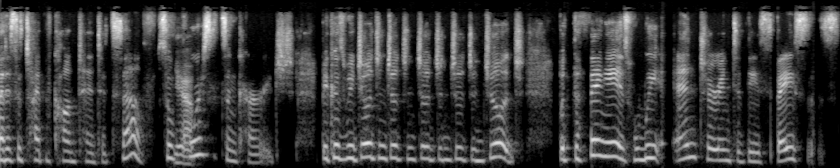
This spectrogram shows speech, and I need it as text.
that is a type of content itself. So of yeah. course it's encouraged because we judge and judge and judge and judge and judge. But the thing is, when we enter into these spaces,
